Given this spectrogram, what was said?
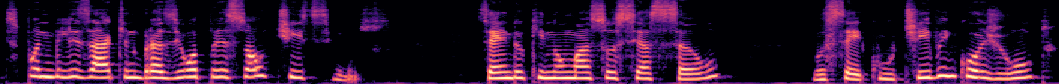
disponibilizar aqui no Brasil a preços altíssimos. Sendo que numa associação, você cultiva em conjunto,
